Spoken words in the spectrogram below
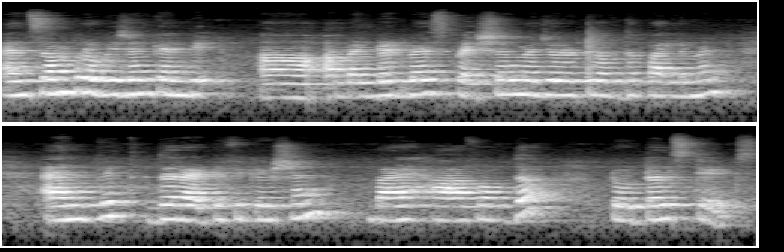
and some provision can be uh, amended by special majority of the parliament and with the ratification by half of the total states.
